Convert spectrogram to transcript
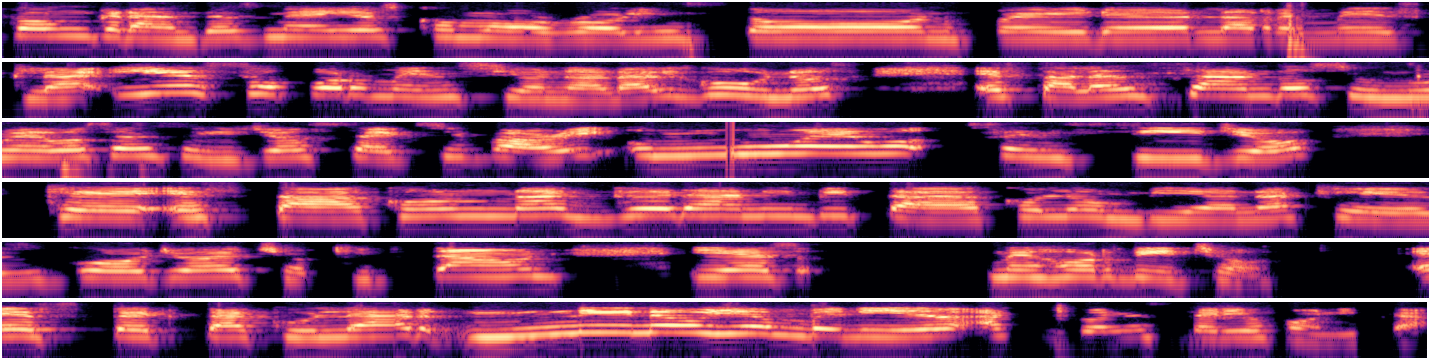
con grandes medios como Rolling Stone, Fader, La Remezcla y eso por mencionar algunos, está lanzando su nuevo sencillo Sexy Barry, un nuevo sencillo que está con una gran invitada colombiana que es Goyo de Chucky Town y es mejor dicho, espectacular. Nino, bienvenido aquí con Estereofónica.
